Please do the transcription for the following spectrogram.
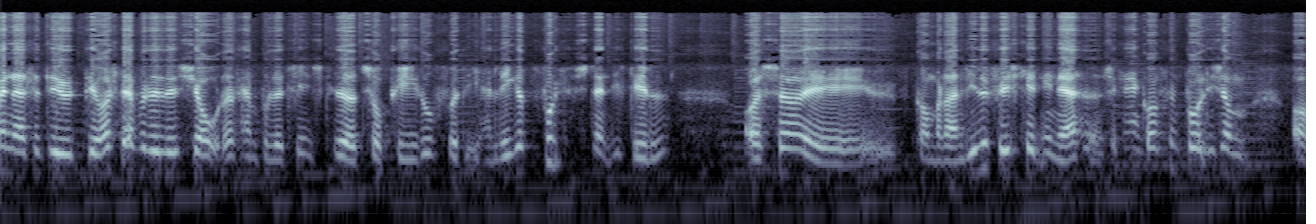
men altså, det er, jo, det er også derfor, det er lidt sjovt, at han på latinsk hedder torpedo, fordi han ligger fuldstændig stille. Og så øh, kommer der en lille fisk hen i nærheden, så kan han godt finde på ligesom at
